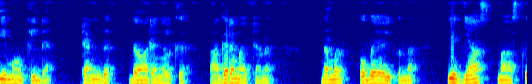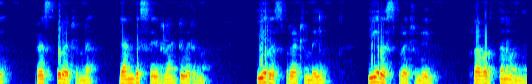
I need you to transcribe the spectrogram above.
ഈ മൂക്കിന്റെ രണ്ട് ദ്വാരങ്ങൾക്ക് പകരമായിട്ടാണ് നമ്മൾ ഉപയോഗിക്കുന്ന ഈ ഗ്യാസ് മാസ്ക് റെസ്പിറേറ്ററിന്റെ രണ്ട് സൈഡിലായിട്ട് വരുന്ന ഈ റെസ്പിറേറ്ററിന്റെയും ഈ റെസ്പിറേറ്ററിന്റെയും പ്രവർത്തനമെന്ന്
